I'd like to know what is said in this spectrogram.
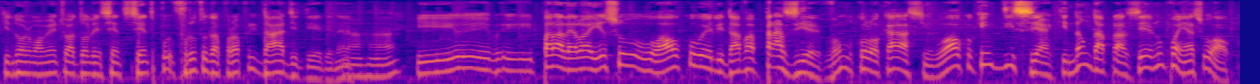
que normalmente o adolescente sente por fruto da própria idade dele, né? Aham. E, e, paralelo a isso, o álcool ele dava prazer. Vamos colocar assim: o álcool, quem disser que não dá prazer, não conhece o álcool.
